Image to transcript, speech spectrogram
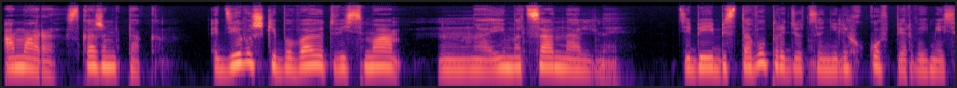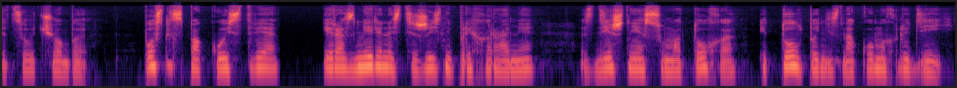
«Амара, скажем так, девушки бывают весьма эмоциональные. Тебе и без того придется нелегко в первые месяцы учебы. После спокойствия и размеренности жизни при храме, здешняя суматоха и толпы незнакомых людей.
